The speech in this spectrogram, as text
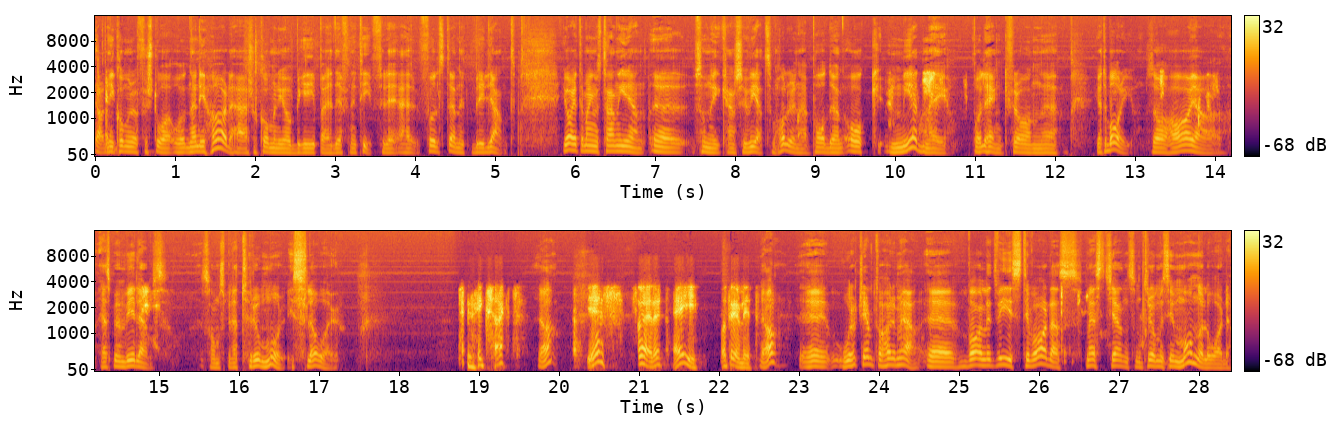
ja, ni kommer att förstå och när ni hör det här så kommer ni att begripa det definitivt. För det är fullständigt briljant. Jag heter Magnus Tannegren eh, som ni kanske vet som håller den här podden och med mig på länk från Göteborg så har jag Espen Willems som spelar trummor i Slower. Exakt. Ja. Yes, så är det. Hej, vad trevligt. Ja, eh, oerhört trevligt att ha dig med. Eh, vanligtvis till vardags mest känd som trummis i Monolord. Eh,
